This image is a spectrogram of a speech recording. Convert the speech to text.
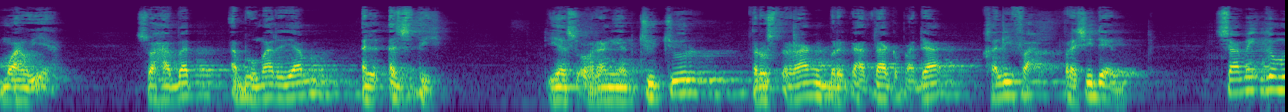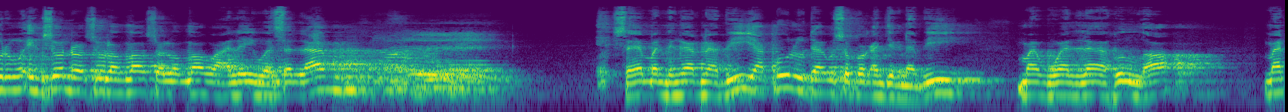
Muawiyah. Sahabat Abu Maryam Al-Azdi dia seorang yang jujur terus terang berkata kepada khalifah, presiden. Sami tunggu ingsun Rasulullah sallallahu alaihi wasallam Saya mendengar Nabi yaqulu dawu sapa Kanjeng Nabi mawallahullah man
